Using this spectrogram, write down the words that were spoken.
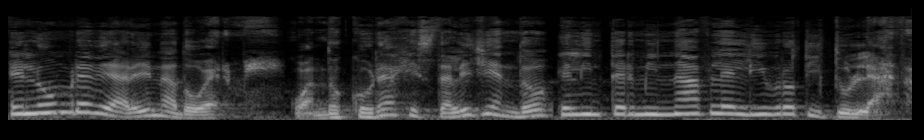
el hombre de arena duerme, cuando Coraje está leyendo el interminable libro titulado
